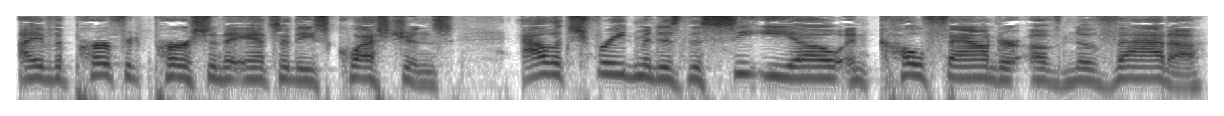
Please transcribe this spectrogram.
I have the perfect person to answer these questions. Alex Friedman is the CEO and co-founder of Novata.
